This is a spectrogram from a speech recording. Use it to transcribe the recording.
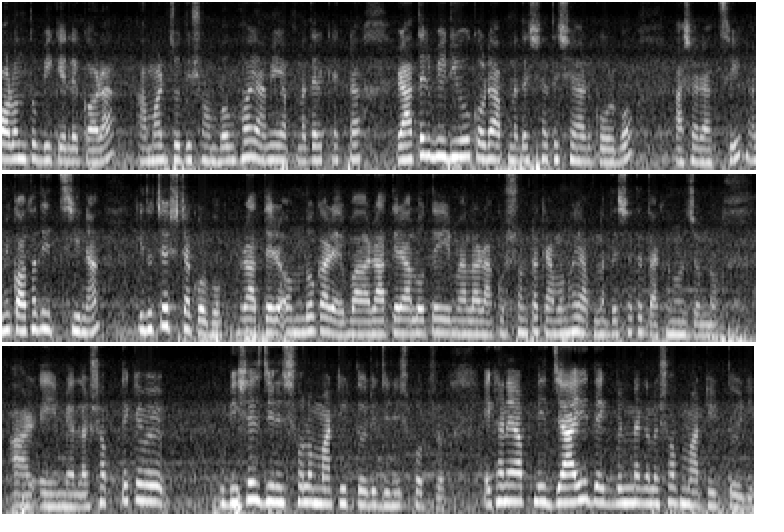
পরন্ত বিকেলে করা। আমার যদি সম্ভব হয়, আমি আপনাদের একটা রাতের ভিডিও করে আপনাদের সাথে শেয়ার করব। আশা রাখছি। আমি কথা দিচ্ছি না, কিন্তু চেষ্টা করব রাতের অন্ধকারে বা রাতের আলোতে এই মেলার আকর্ষণটা কেমন হয় আপনাদের সাথে দেখানোর জন্য। আর এই মেলার সব থেকে বিশেষ জিনিস হলো মাটির তৈরি জিনিসপত্র। এখানে আপনি যাই দেখবেন না কেন সব মাটির তৈরি।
